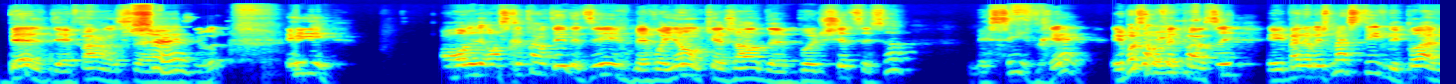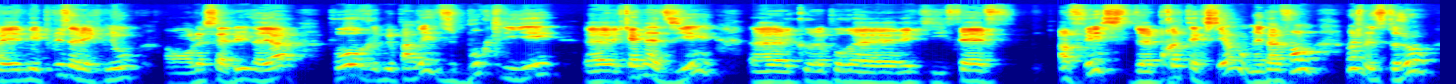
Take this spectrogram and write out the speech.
belle défense. Euh, et on, serait tenté de dire, mais voyons, quel genre de bullshit c'est ça. Mais c'est vrai. Et moi, ça m'a fait penser. Et malheureusement, Steve n'est pas n'est plus avec nous. On le salue d'ailleurs pour nous parler du bouclier euh, canadien pour, qui fait office de protection. Mais dans le fond, moi, je me dis toujours,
